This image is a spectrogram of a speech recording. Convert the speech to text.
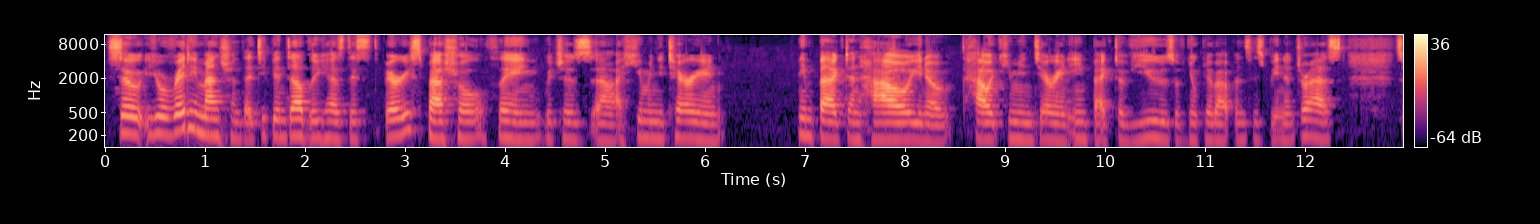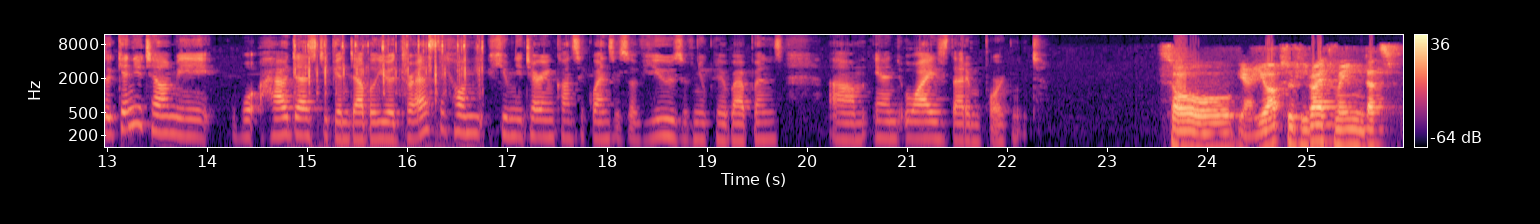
So you already mentioned that TPNW has this very special thing, which is uh, humanitarian impact and how you know how humanitarian impact of use of nuclear weapons is being addressed. So can you tell me what, how does TPNW address the humanitarian consequences of use of nuclear weapons, um, and why is that important? So yeah, you're absolutely right. I mean, that's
